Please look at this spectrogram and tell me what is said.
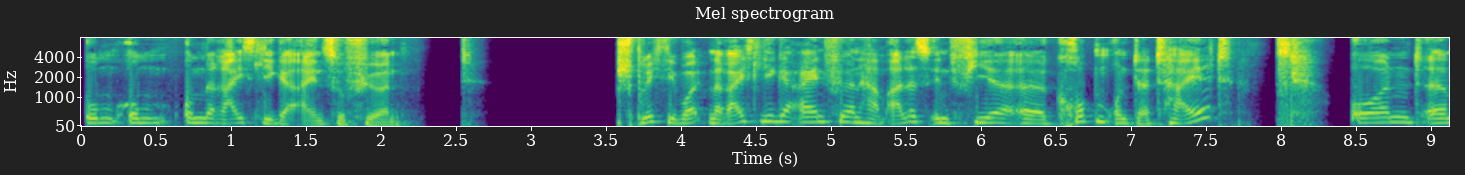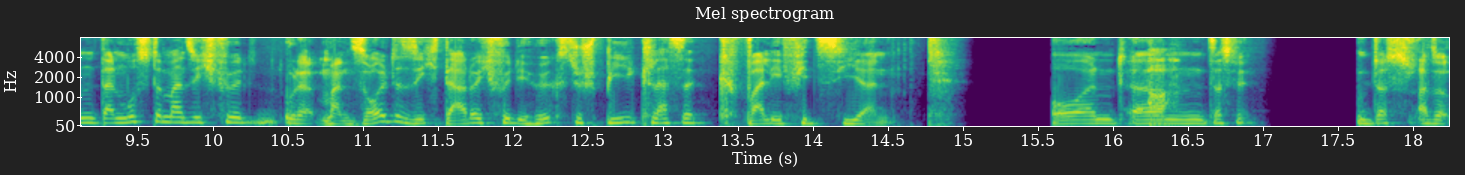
um, um, um eine Reichsliga einzuführen. Sprich, die wollten eine Reichsliga einführen, haben alles in vier äh, Gruppen unterteilt. Und ähm, dann musste man sich für, oder man sollte sich dadurch für die höchste Spielklasse qualifizieren. Und ähm, das, das, also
